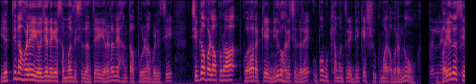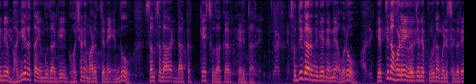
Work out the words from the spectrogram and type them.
ಎತ್ತಿನಹೊಳೆ ಯೋಜನೆಗೆ ಸಂಬಂಧಿಸಿದಂತೆ ಎರಡನೇ ಹಂತ ಪೂರ್ಣಗೊಳಿಸಿ ಚಿಕ್ಕಬಳ್ಳಾಪುರ ಕೋಲಾರಕ್ಕೆ ನೀರು ಹರಿಸಿದರೆ ಉಪಮುಖ್ಯಮಂತ್ರಿ ಡಿಕೆ ಶಿವಕುಮಾರ್ ಅವರನ್ನು ಬಯಲು ಸೀಮೆ ಭಗೀರಥ ಎಂಬುದಾಗಿ ಘೋಷಣೆ ಮಾಡುತ್ತೇನೆ ಎಂದು ಸಂಸದ ಡಾಕ್ಟರ್ ಕೆ ಸುಧಾಕರ್ ಹೇಳಿದ್ದಾರೆ. ಸುದ್ದಿಗಾರನಿಗೆ ನಿನ್ನೆ ಅವರು ಎತ್ತಿನಹೊಳೆ ಯೋಜನೆ ಪೂರ್ಣಗೊಳಿಸಿದರೆ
